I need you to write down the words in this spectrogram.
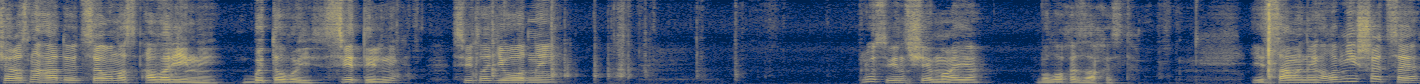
Ще раз нагадую, це у нас аварійний битовий світильник світлодіодний. Плюс він ще має вологозахист. І саме найголовніше це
